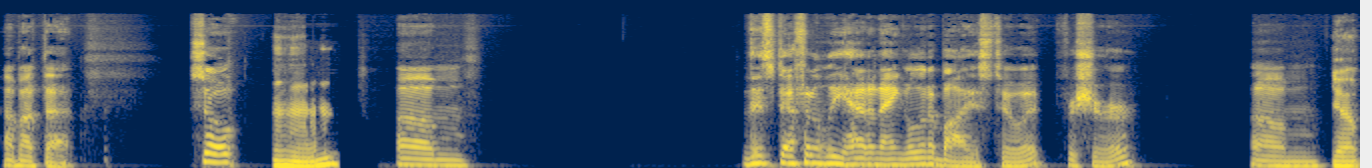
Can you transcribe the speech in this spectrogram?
How about that? So, Mhm. um, this definitely had an angle and a bias to it, for sure. Um, Yep.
